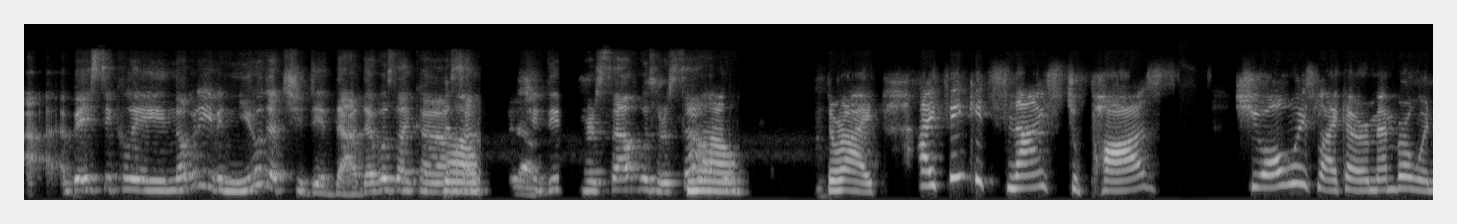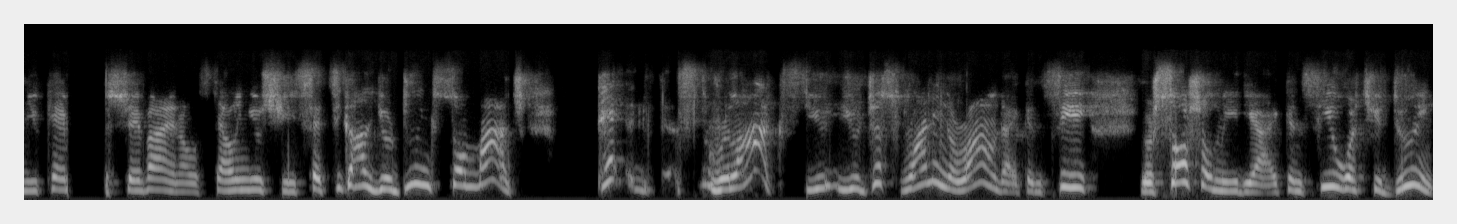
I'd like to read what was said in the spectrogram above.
uh, basically nobody even knew that she did that that was like a no. yeah. she did herself with herself no. right i think it's nice to pause she always like i remember when you came Shiva, and I was telling you, she said, Sigal, you're doing so much. relax. You, you're just running around. I can see your social media. I can see what you're doing.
